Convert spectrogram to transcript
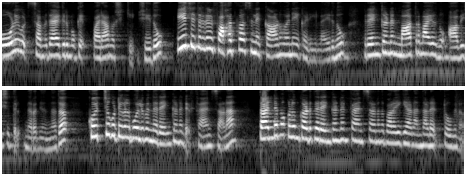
ബോളിവുഡ് സംവിധായകരുമൊക്കെ പരാമർശിക്കുകയും ചെയ്തു. ഈ ചിത്രത്തിൽ ഫഹദ് ഫാസിലിനെ കാണുവാനേ കഴിയില്ലായിരുന്നു. രംഗണ്ണൻ മാത്രമായിരുന്നു ആവേശത്തിൽ നിറഞ്ഞു നിന്നത്. കൊച്ചുകുട്ടികൾ പോലും എന്ന രംഗണ്ണന്റെ ഫാൻസാണ്. തന്റെ മക്കളും കടുത്ത രംഗണ്ണൻ ഫാൻസാണെന്ന് പറയുകയാണ് നടൻ ടോവിനോ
